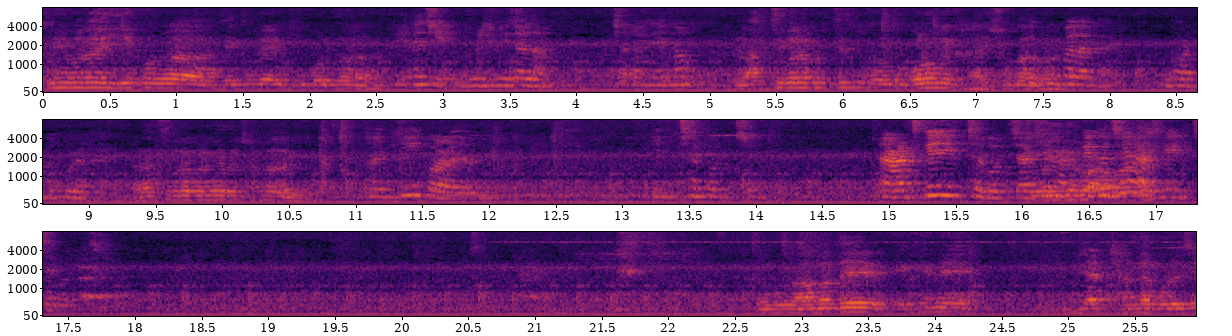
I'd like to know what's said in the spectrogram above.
তুমি বলে ইয়ে করবা তেঁতুলে কি করবা? এনেছি ভুজ ভিজালাম। চাটা খেয়ে নাও। রাত্রিবেলা করতে গরমে খাই সকালবেলা। ঘর দুপুরে রাত্রিবেলা করে ঠান্ডা লাগে। আর কি করা যাবে? ইচ্ছা করছে। আজকেই ইচ্ছা করছে আজকে গেছে আজকে ইচ্ছা করছে। তো আমাদের এখানে বিরাট ঠান্ডা পড়েছে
